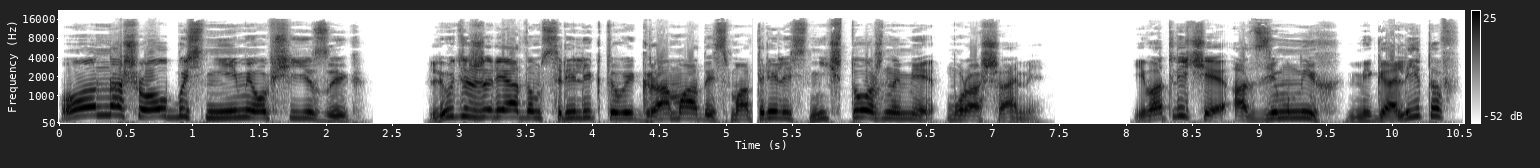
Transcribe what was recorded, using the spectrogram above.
он нашел бы с ними общий язык. Люди же рядом с реликтовой громадой смотрелись ничтожными мурашами. И в отличие от земных мегалитов,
